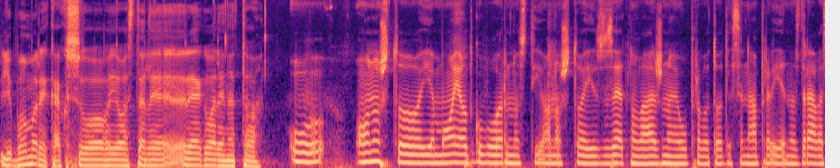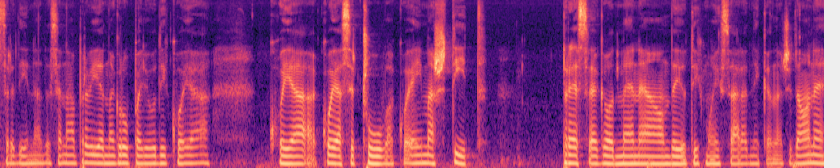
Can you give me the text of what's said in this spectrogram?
ljubomore, kako su ovaj, ostale reagovale na to? U, ono što je moja odgovornost i ono što je izuzetno važno je upravo to da se napravi jedna zdrava sredina, da se napravi jedna grupa ljudi koja, koja, koja se čuva, koja ima štit pre svega od mene, a onda i od tih mojih saradnika. Znači da one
